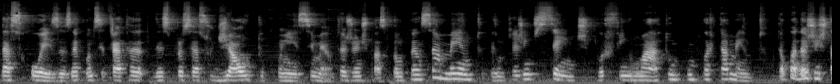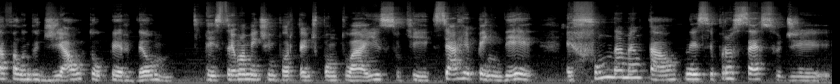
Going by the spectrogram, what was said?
das coisas, né? Quando se trata desse processo de autoconhecimento. A gente passa pelo pensamento, pelo que a gente sente, por fim, um ato, um comportamento. Então, quando a gente está falando de auto-perdão, é extremamente importante pontuar isso, que se arrepender é fundamental nesse processo de,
